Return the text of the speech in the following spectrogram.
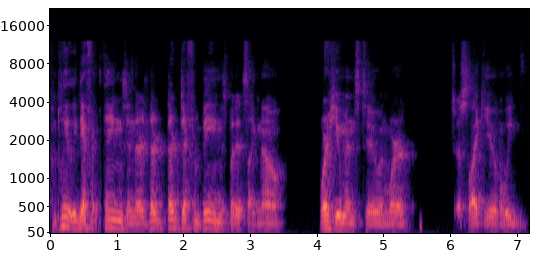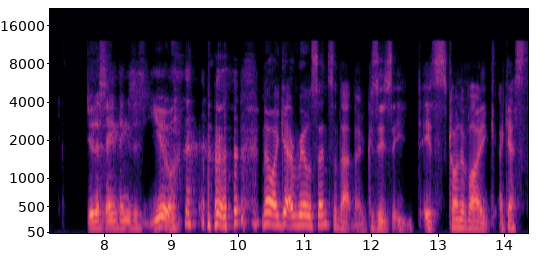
completely different things and they're they're they're different beings but it's like no we're humans too, and we're just like you. We do the same things as you. no, I get a real sense of that though, because it's it's kind of like I guess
